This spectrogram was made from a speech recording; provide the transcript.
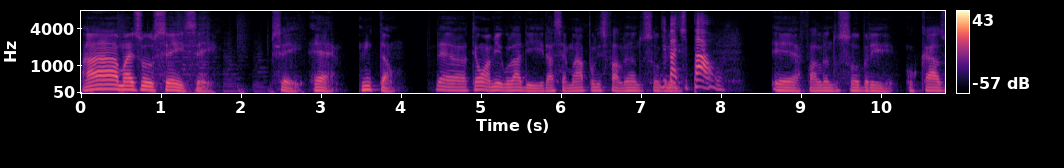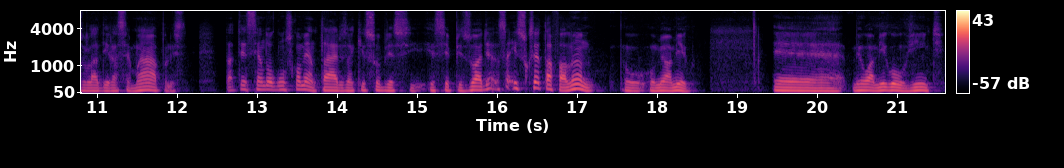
Ah, mas o sei, sei. Sei, é. Então, é, tem um amigo lá de Iracemápolis falando sobre. De bate-pau? É, falando sobre o caso lá de Iracemápolis. Está tecendo alguns comentários aqui sobre esse, esse episódio. Isso que você está falando, o, o meu amigo, é, meu amigo ouvinte,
